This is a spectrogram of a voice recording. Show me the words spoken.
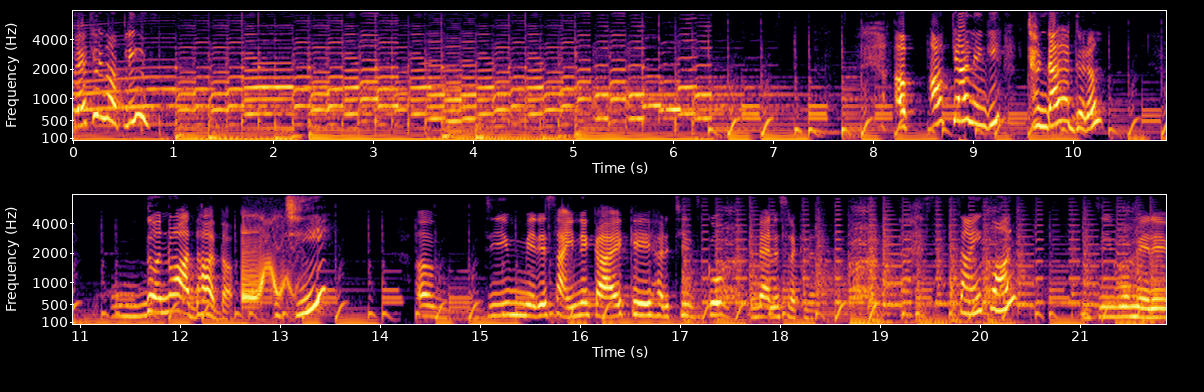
बैठिए ना प्लीज़ अब आप क्या लेंगी ठंडा या गरम? दोनों आधा आधा। जी? अब जी मेरे साई ने कहा है कि हर चीज़ को बैलेंस रखना। साईं कौन? जी वो मेरे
